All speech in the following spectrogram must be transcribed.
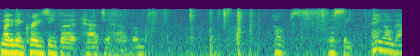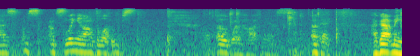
might have been crazy, but had to have them. Oops. Let's see. Hang on, guys. I'm, I'm slinging envelopes. Oh, what a hot mess. Okay. I got me.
